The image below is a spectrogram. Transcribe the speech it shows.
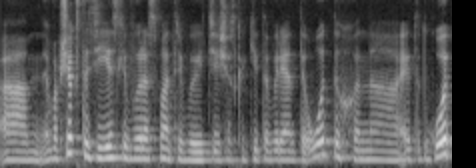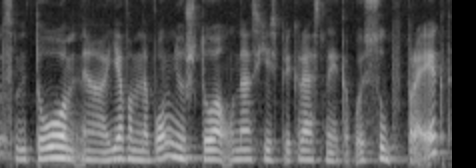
Вообще, кстати, если вы рассматриваете сейчас какие-то варианты отдыха на этот год, то а, я вам напомню, что у нас есть прекрасный такой субпроект,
